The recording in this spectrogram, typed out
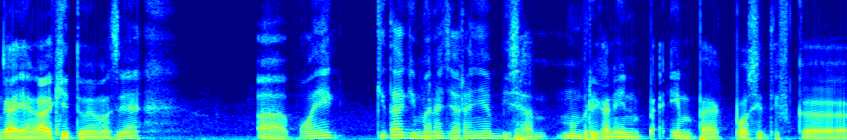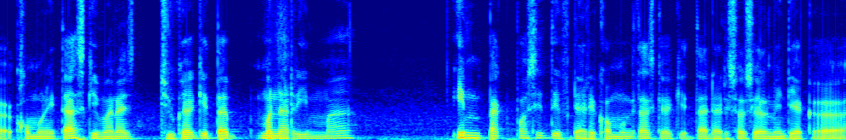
Enggak ya enggak gitu ya maksudnya. Uh, pokoknya kita gimana caranya bisa memberikan impact, positif ke komunitas gimana juga kita menerima impact positif dari komunitas kayak kita dari sosial media ke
